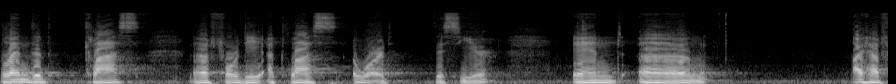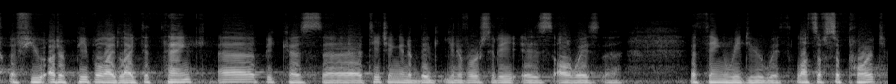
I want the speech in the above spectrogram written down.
blended class uh, for the Atlas Award this year. And um, I have a few other people I'd like to thank uh, because uh, teaching in a big university is always uh, a thing we do with lots of support.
